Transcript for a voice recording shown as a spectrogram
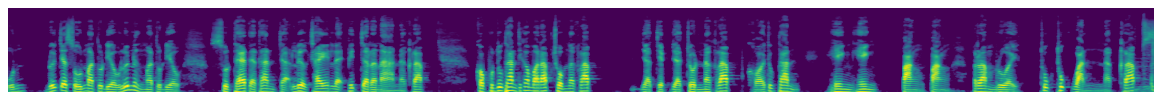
10หรือจะศูนย์มาตัวเดียวหรือ1มาตัวเดียว สุดแท้แต่ท่านจะเลือกใช้และพิจารณานะครับ ขอบคุณทุกท่านที่เข้ามารับชมนะครับ อย่าเจ็บอย่าจนนะครับ ขอให้ทุกท่านเฮงเฮงปังปังร่ำรวยทุกๆวันนะครับ ส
